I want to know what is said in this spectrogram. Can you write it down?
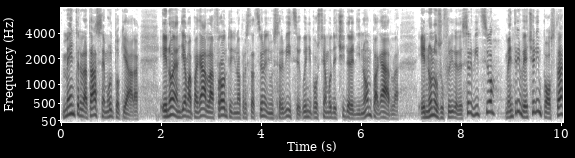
mentre la tassa è molto chiara e noi andiamo a pagarla a fronte di una prestazione di un servizio e quindi possiamo decidere di non pagarla e non usufruire del servizio, mentre invece l'imposta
